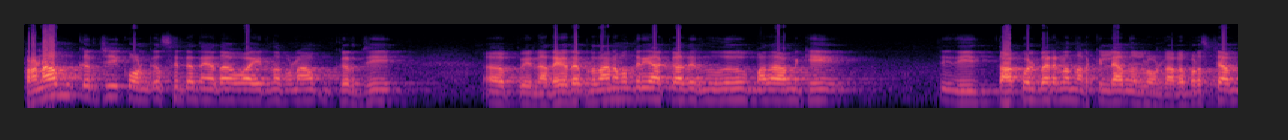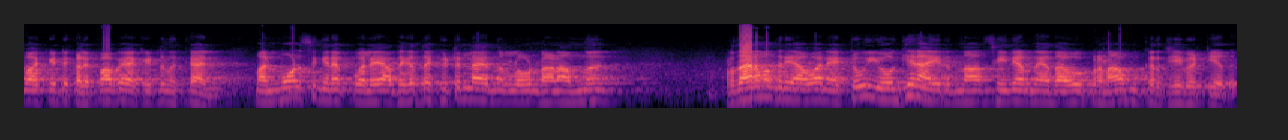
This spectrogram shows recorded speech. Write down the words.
പ്രണബ് മുഖർജി കോൺഗ്രസിന്റെ നേതാവായിരുന്ന പ്രണബ് മുഖർജി പിന്നെ അദ്ദേഹത്തെ പ്രധാനമന്ത്രിയാക്കാതിരുന്നത് മദാമിക്ക് ഈ താക്കോൽ ഭരണം നടക്കില്ല എന്നുള്ളതുകൊണ്ട് റബ്ബർ സ്റ്റാമ്പ് സ്റ്റാമ്പാക്കിയിട്ട് കളിപ്പാപ്പയാക്കിയിട്ട് നിൽക്കാൻ മൻമോഹൻ സിംഗിനെ പോലെ അദ്ദേഹത്തെ കിട്ടില്ല എന്നുള്ളതുകൊണ്ടാണ് അന്ന് പ്രധാനമന്ത്രിയാവാൻ ഏറ്റവും യോഗ്യനായിരുന്ന സീനിയർ നേതാവ് പ്രണാബ് മുഖർജിയെ വെട്ടിയത്.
